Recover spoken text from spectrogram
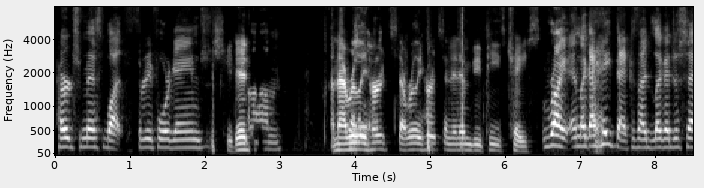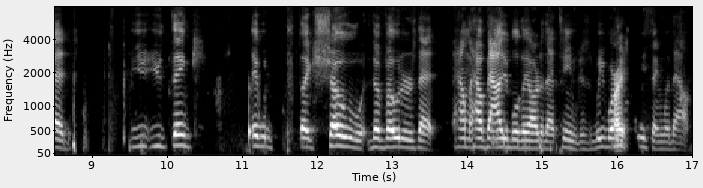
Hurts missed what three four games. He did, Um, and that really hurts. That really hurts in an MVP chase. Right, and like I hate that because I like I just said, you you think it would like show the voters that how how valuable they are to that team because we weren't Right. anything without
